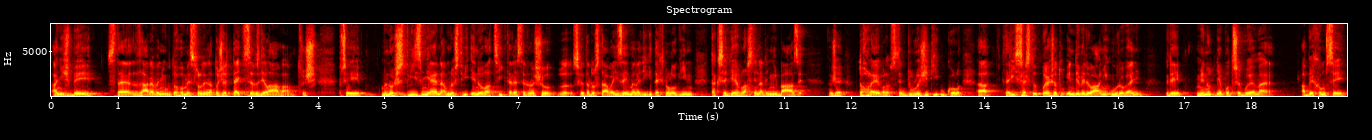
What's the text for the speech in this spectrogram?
aniž by jste zároveň u toho mysleli na to, že teď se vzdělávám, což při množství změn a množství inovací, které se do našeho světa dostávají, zejména díky technologiím, tak se děje vlastně na denní bázi. Takže tohle je vlastně důležitý úkol, který sestupuje až na tu individuální úroveň, kdy my nutně potřebujeme, abychom si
